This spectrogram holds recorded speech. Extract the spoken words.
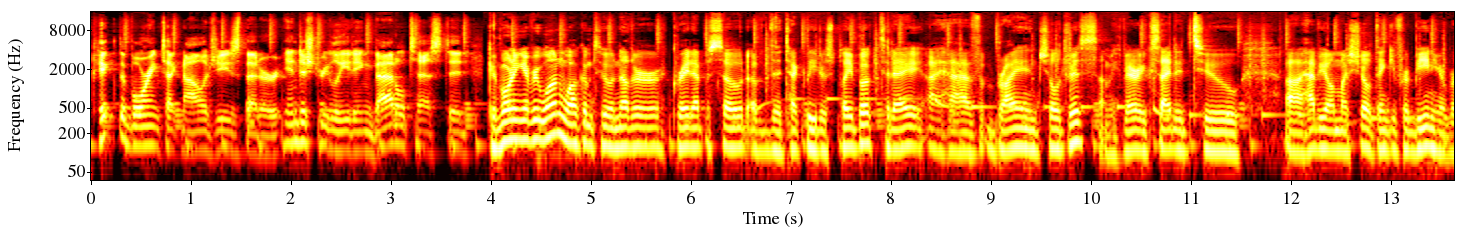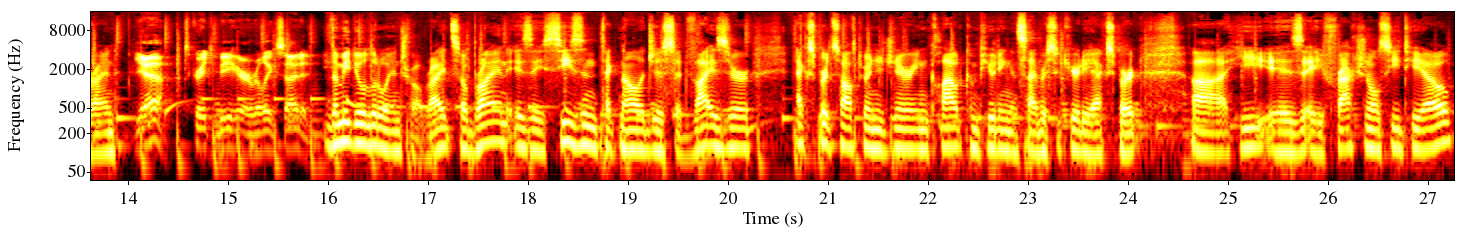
Pick the boring technologies that are industry leading, battle tested. Good morning, everyone. Welcome to another great episode of the Tech Leaders Playbook. Today, I have Brian Childress. I'm very excited to uh, have you on my show. Thank you for being here, Brian. Yeah, it's great to be here. Really excited. Let me do a little intro, right? So, Brian is a seasoned technologist, advisor, expert software engineering, cloud computing, and cybersecurity expert. Uh, he is a fractional CTO.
